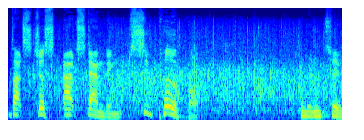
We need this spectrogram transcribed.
that's just outstanding. Superb pop. 102.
